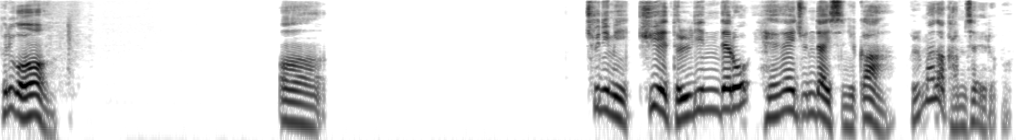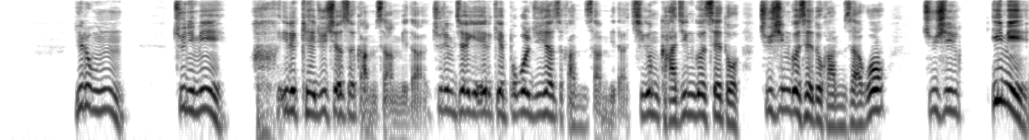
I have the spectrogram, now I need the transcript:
그리고 어 주님이 귀에 들린 대로 행해 준다 했으니까 얼마나 감사해요, 여러분. 여러분, 주님이 이렇게 해주셔서 감사합니다. 주님 저에게 이렇게 복을 주셔서 감사합니다. 지금 가진 것에도 주신 것에도 감사하고 주실 이미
